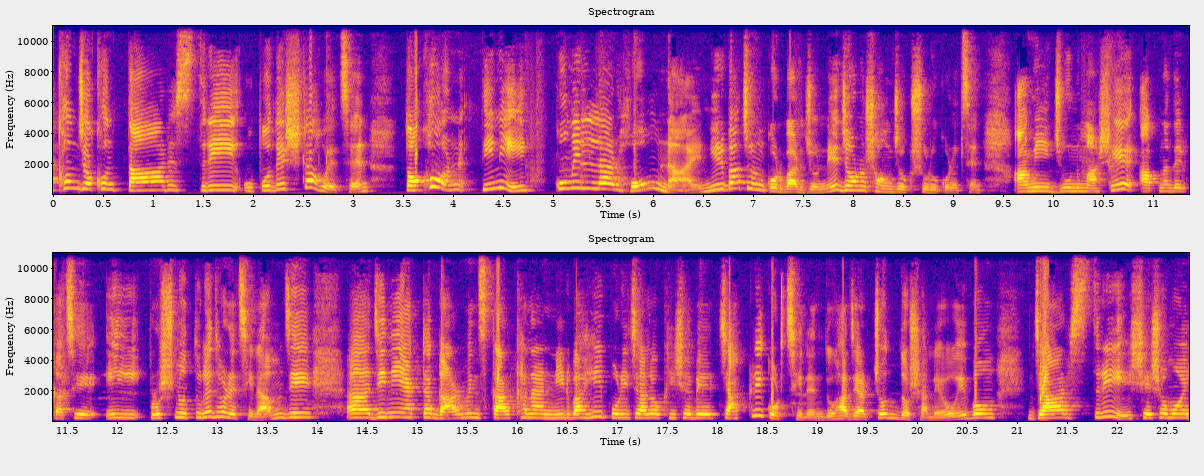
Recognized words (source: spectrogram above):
এখন যখন তার স্ত্রী উপদেষ্টা হয়েছেন তখন তিনি কুমিল্লার হোমনায় নির্বাচন করবার জন্য জনসংযোগ শুরু করেছেন। আমি জুন মাসে আপনাদের কাছে এই প্রশ্ন তুলে ধরেছিলাম যে যিনি একটা গার্মেন্টস কারখানার নির্বাহী পরিচালক হিসেবে চাকরি করছিলেন দু হাজার চোদ্দ সালেও এবং যার স্ত্রী সে সময়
